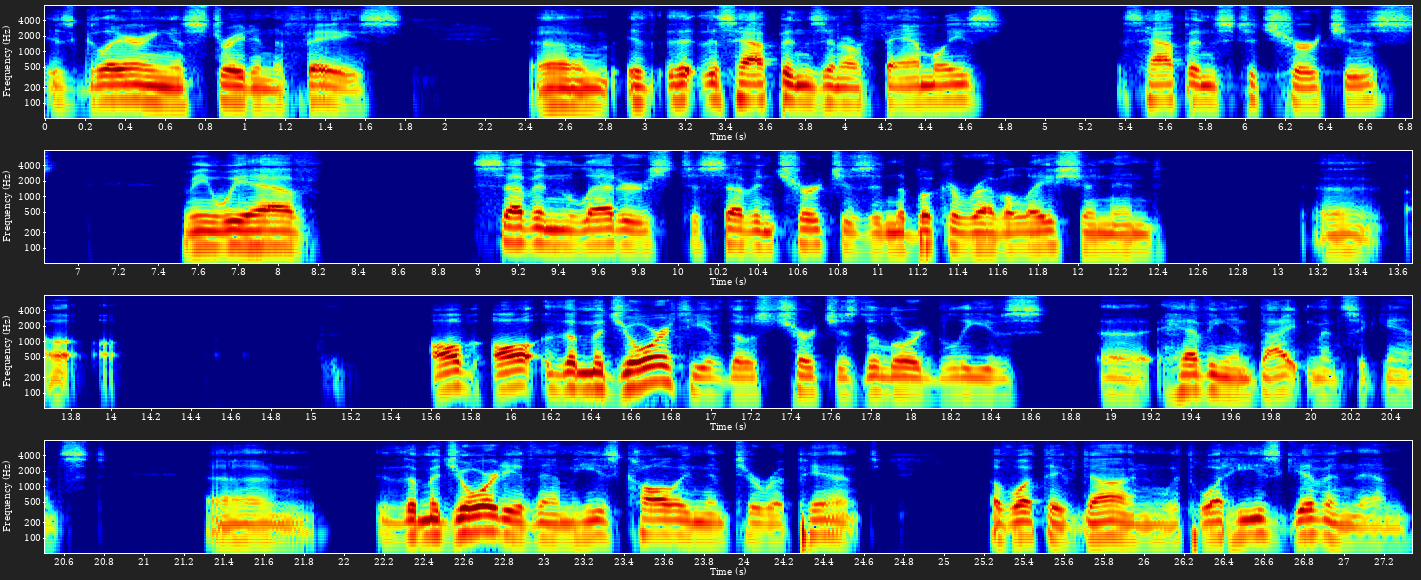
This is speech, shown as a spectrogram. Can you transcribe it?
is glaring us straight in the face um, it, this happens in our families this happens to churches. I mean, we have seven letters to seven churches in the book of Revelation, and uh, all, all the majority of those churches, the Lord leaves uh, heavy indictments against. Um, the majority of them, He's calling them to repent of what they've done with what He's given them.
